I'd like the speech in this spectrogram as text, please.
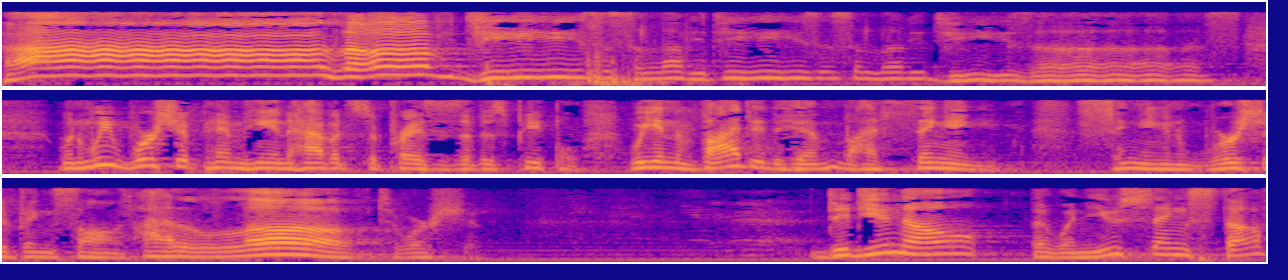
I love you, Jesus. I love you, Jesus. When we worship Him, He inhabits the praises of His people. We invited Him by singing, singing and worshiping songs. I love to worship. Did you know that when you sing stuff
